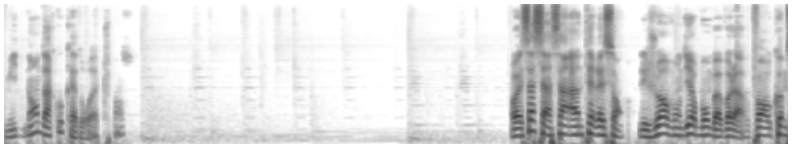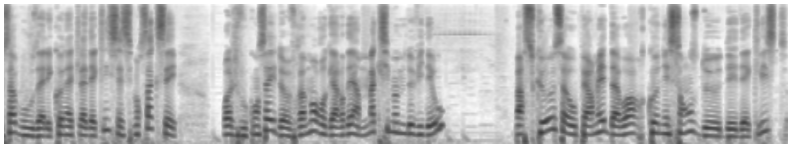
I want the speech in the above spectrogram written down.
mid. Non, Dark à droite, je pense. Ouais, ça c'est assez intéressant. Les joueurs vont dire, bon bah voilà, enfin, comme ça vous allez connaître la decklist. Et c'est pour ça que c'est... Moi je vous conseille de vraiment regarder un maximum de vidéos. Parce que ça vous permet d'avoir connaissance de, des decklists.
